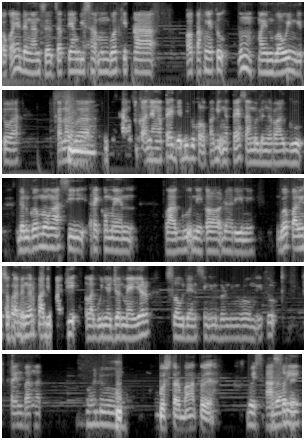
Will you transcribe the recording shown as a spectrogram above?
Pokoknya dengan zat-zat yang bisa membuat kita otaknya itu hmm, mind blowing gitu lah. Karena gua sekarang sukanya ngeteh jadi gue kalau pagi ngeteh sambil denger lagu. Dan gue mau ngasih rekomen lagu nih kalau dari ini. Gue paling suka Apa denger pagi-pagi lagunya John Mayer Slow Dancing in Burning Room. Itu keren banget. Waduh. Booster banget tuh ya. Wis asli.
